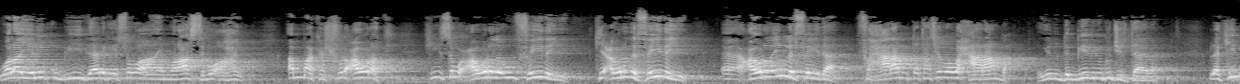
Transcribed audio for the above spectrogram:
walaa yaliiqu bihi daalika isagoo aanay munaasib ama kashful cawrati kii isagu cawrada uu faydayey kii cawrada faydayey cawrada in la faydaa fa xaaraamta taas yadoba xaaraamba iyadu dembiyadii bay ku jirtaaba laakiin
